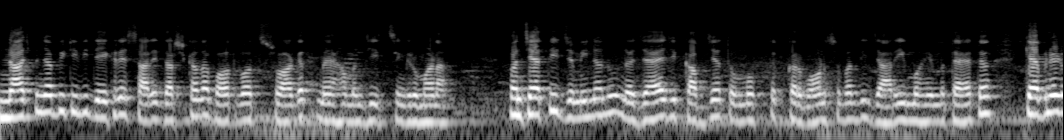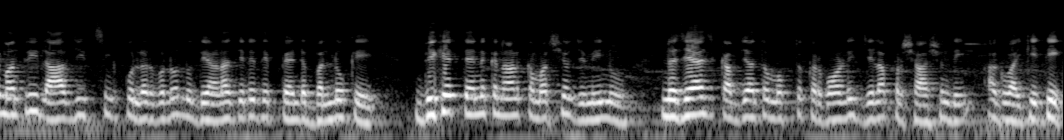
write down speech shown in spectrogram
ਨਾਜ ਪੰਜਾਬੀ ਟੀਵੀ ਦੇਖ ਰਹੇ ਸਾਰੇ ਦਰਸ਼ਕਾਂ ਦਾ ਬਹੁਤ-ਬਹੁਤ ਸਵਾਗਤ। ਮੈਂ ਹਮਨਜੀਤ ਸਿੰਘ ਰੁਮਾਣਾ। ਪੰਚਾਇਤੀ ਜ਼ਮੀਨਾਂ ਨੂੰ ਨਾਜਾਇਜ਼ ਕਬਜ਼ਿਆਂ ਤੋਂ ਮੁਕਤ ਕਰਵਾਉਣ ਸੰਬੰਧੀ ਜਾਰੀ ਮੁਹਿੰਮ ਤਹਿਤ ਕੈਬਨਿਟ ਮੰਤਰੀ ਲਾਲਜੀਤ ਸਿੰਘ ਭੁੱਲਰ ਵੱਲੋਂ ਲੁਧਿਆਣਾ ਜ਼ਿਲ੍ਹੇ ਦੇ ਪਿੰਡ ਬੱਲੋਕੇ ਵਿਖੇ ਤਿੰਨ ਕਨਾਲ ਕਮਰਸ਼ੀਅਲ ਜ਼ਮੀਨ ਨੂੰ ਨਜਾਇਜ਼ ਕਬਜ਼ਿਆਂ ਤੋਂ ਮੁਕਤ ਕਰਵਾਉਣ ਲਈ ਜ਼ਿਲ੍ਹਾ ਪ੍ਰਸ਼ਾਸਨ ਦੀ ਅਗਵਾਈ ਕੀਤੀ।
